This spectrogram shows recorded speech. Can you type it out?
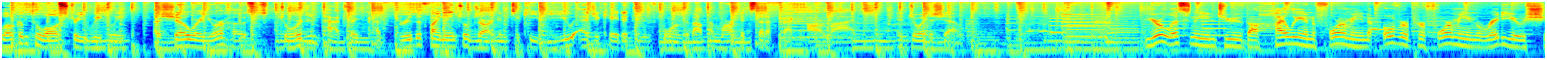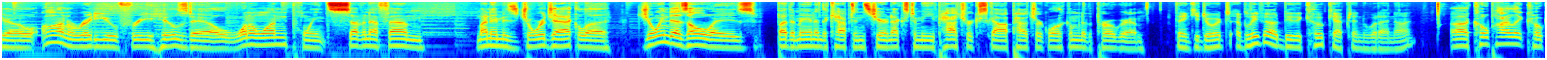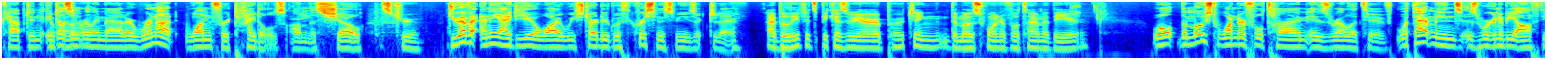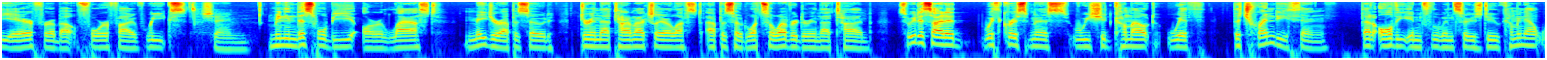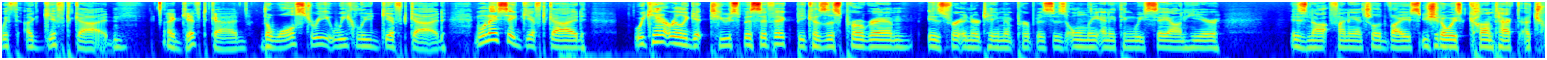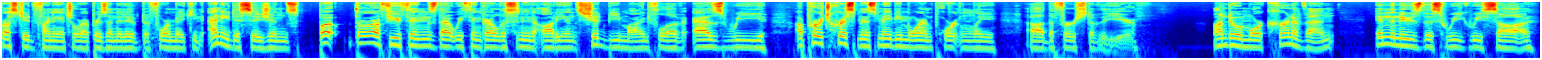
Welcome to Wall Street Weekly, a show where your hosts, George and Patrick, cut through the financial jargon to keep you educated and informed about the markets that affect our lives. Enjoy the show. You're listening to the highly informing, overperforming radio show on Radio Free Hillsdale 101.7 FM. My name is George Akla, joined as always by the man in the captain's chair next to me, Patrick Scott. Patrick, welcome to the program. Thank you, George. I believe I would be the co-captain, would I not? Uh, co-pilot, co-captain, it doesn't really matter. We're not one for titles on this show. It's true. Do you have any idea why we started with Christmas music today? I believe it's because we are approaching the most wonderful time of the year. Well, the most wonderful time is relative. What that means is we're going to be off the air for about four or five weeks, Shame. meaning this will be our last major episode during that time, actually, our last episode whatsoever during that time. So we decided with Christmas, we should come out with the trendy thing that all the influencers do, coming out with a gift guide. A gift guide. the Wall Street Weekly Gift Guide. And when I say gift guide, we can't really get too specific because this program is for entertainment purposes only. Anything we say on here is not financial advice. You should always contact a trusted financial representative before making any decisions. But there are a few things that we think our listening audience should be mindful of as we approach Christmas, maybe more importantly, uh, the first of the year. On to a more current event. In the news this week, we saw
